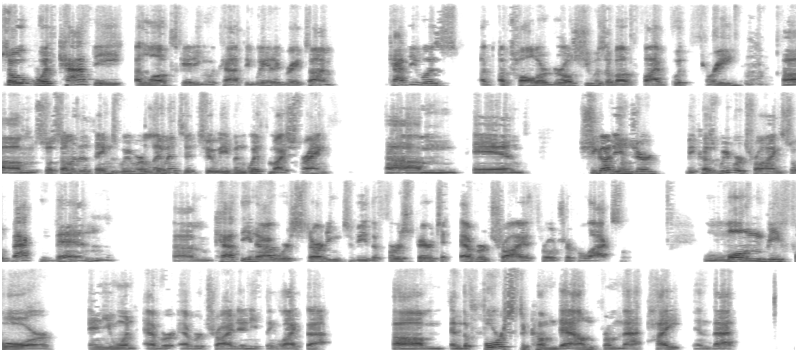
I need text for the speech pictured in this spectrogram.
So with Kathy, I loved skating with Kathy. We had a great time. Kathy was a, a taller girl. She was about five foot three. Um, so some of the things we were limited to, even with my strength. Um, and she got injured because we were trying. So back then, um, Kathy and I were starting to be the first pair to ever try a throw triple axel, long before anyone ever ever tried anything like that. Um, and the force to come down from that height and that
